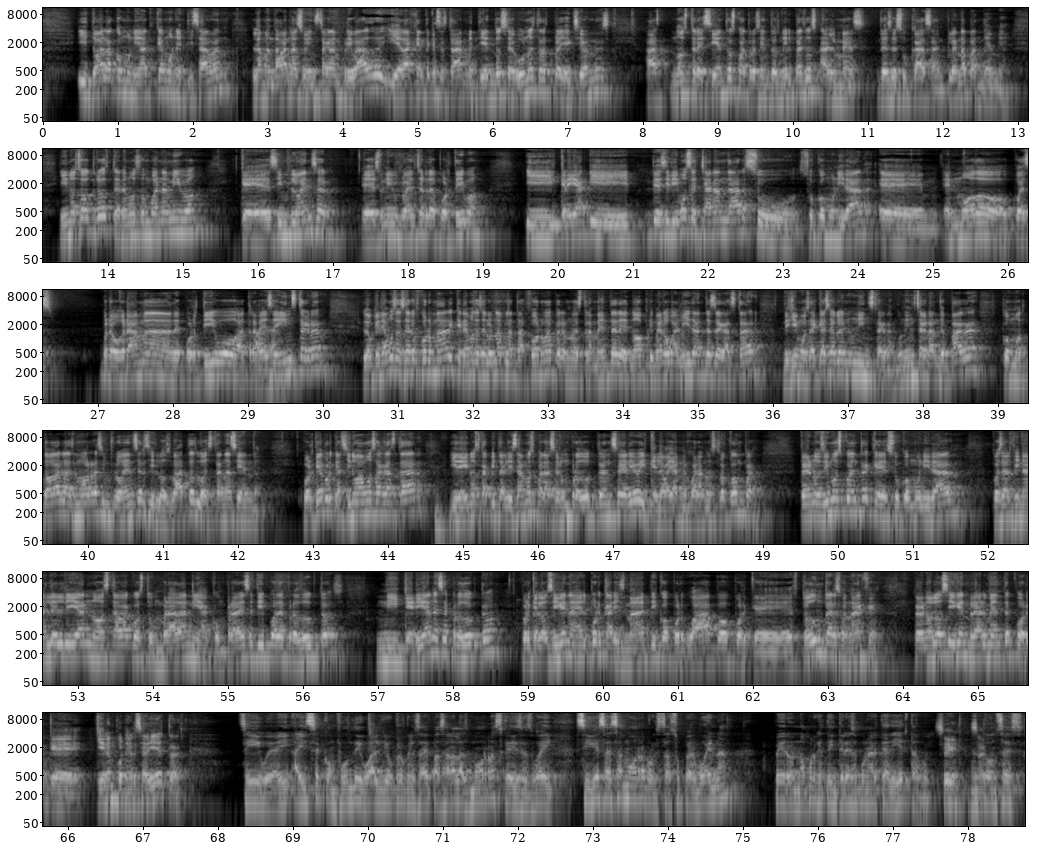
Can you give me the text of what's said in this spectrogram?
y toda la comunidad que monetizaban la mandaban a su Instagram privado y era gente que se estaba metiendo, según nuestras proyecciones, a unos 300, 400 mil pesos al mes desde su casa en plena pandemia. Y nosotros tenemos un buen amigo que es influencer, es un influencer deportivo. Y, creía, y decidimos echar a andar su, su comunidad eh, en modo, pues, programa deportivo a través de Instagram. Lo queríamos hacer formal, queríamos hacer una plataforma, pero nuestra mente de no, primero valida antes de gastar. Dijimos, hay que hacerlo en un Instagram, un Instagram de paga, como todas las morras influencers y los vatos lo están haciendo. ¿Por qué? Porque así no vamos a gastar y de ahí nos capitalizamos para hacer un producto en serio y que le vaya mejor a nuestro compa. Pero nos dimos cuenta que su comunidad, pues al final del día no estaba acostumbrada ni a comprar ese tipo de productos ni querían ese producto porque lo siguen a él por carismático, por guapo, porque es todo un personaje. Pero no lo siguen realmente porque quieren ponerse a dieta. Sí, güey, ahí, ahí se confunde igual, yo creo que les sabe pasar a las morras que dices, güey, sigues a esa morra porque está súper buena, pero no porque te interese ponerte a dieta, güey. Sí, exacto. Entonces,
